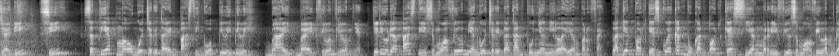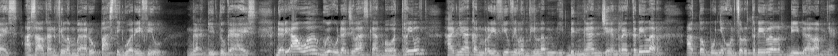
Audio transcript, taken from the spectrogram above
Jadi, sih, setiap mau gue ceritain pasti gue pilih-pilih baik-baik film-filmnya. Jadi udah pasti semua film yang gue ceritakan punya nilai yang perfect. Lagian podcast gue kan bukan podcast yang mereview semua film guys. Asalkan film baru pasti gue review. Nggak gitu guys. Dari awal gue udah jelaskan bahwa Thrilled hanya akan mereview film-film dengan genre thriller atau punya unsur thriller di dalamnya.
